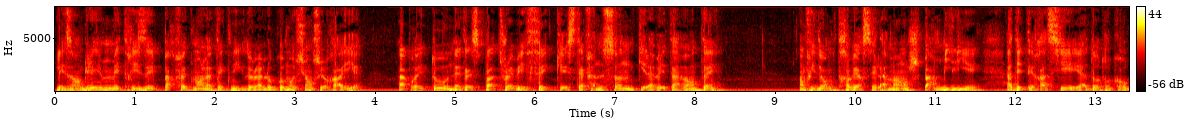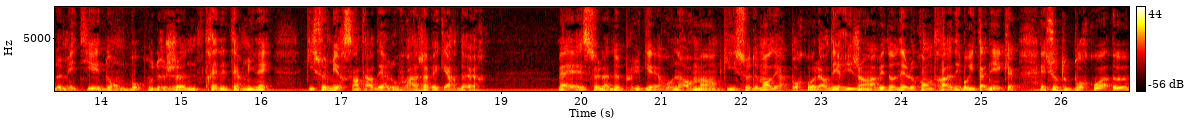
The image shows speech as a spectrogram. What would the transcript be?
Les Anglais maîtrisaient parfaitement la technique de la locomotion sur rail. Après tout, n'était-ce pas Trevithick et Stephenson qui l'avaient inventé? On fit donc traverser la Manche par milliers à des terrassiers et à d'autres corps de métier, dont beaucoup de jeunes très déterminés, qui se mirent sans tarder à l'ouvrage avec ardeur. Mais cela ne plut guère aux Normands, qui se demandèrent pourquoi leurs dirigeants avaient donné le contrat à des Britanniques, et surtout pourquoi eux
